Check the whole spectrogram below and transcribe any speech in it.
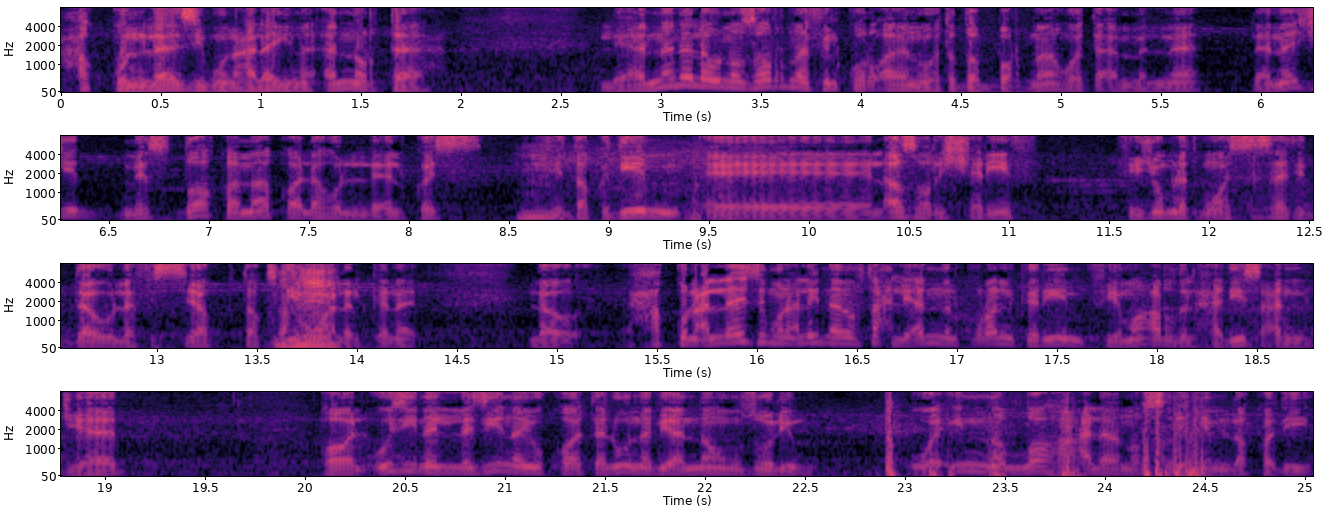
حق لازم علينا أن نرتاح. لأننا لو نظرنا في القرآن وتدبرناه وتأملناه لنجد مصداق ما قاله ال- القس. في تقديم آه، الأزهر الشريف في جملة مؤسسات الدولة في السياق تقديمه صحيح. على الكنائس. لو حق لازم علينا أن نرتاح لأن القرآن الكريم في معرض الحديث عن الجهاد قال أذن للذين يقاتلون بأنهم ظلموا وإن الله على نصرهم لقدير.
